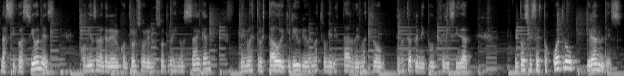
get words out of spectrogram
las situaciones comienzan a tener el control sobre nosotros y nos sacan de nuestro estado de equilibrio, de nuestro bienestar, de, nuestro, de nuestra plenitud, felicidad. Entonces estos cuatro grandes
